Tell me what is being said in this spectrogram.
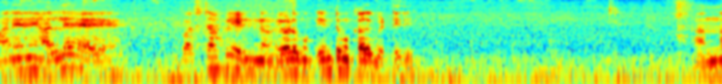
ಮನೆನೇ ಅಲ್ಲೇ ಬಸ್ ಸ್ಟಾಪ್ ಎಂಟು ಏಳು ಮುಕ್ ಎಂಟು ಮುಕ್ಕಾಲಿಗೆ ಬಿಟ್ಟಿದ್ದೀನಿ. ಅನ್ನ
